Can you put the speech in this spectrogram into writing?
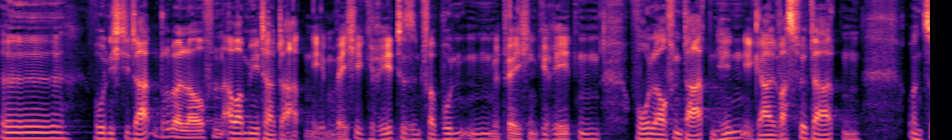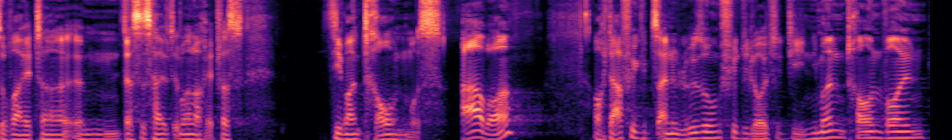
äh, wo nicht die Daten drüber laufen, aber Metadaten eben. Welche Geräte sind verbunden, mit welchen Geräten, wo laufen Daten hin, egal was für Daten und so weiter. Ähm, das ist halt immer noch etwas, dem man trauen muss. Aber auch dafür gibt es eine Lösung für die Leute, die niemandem trauen wollen.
